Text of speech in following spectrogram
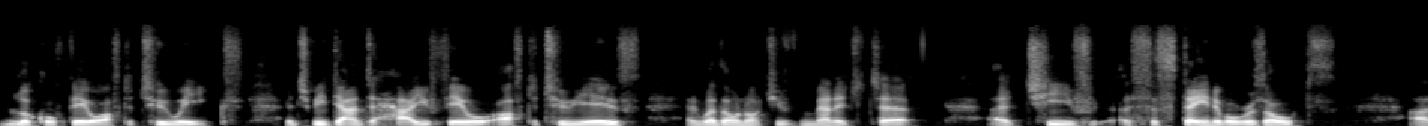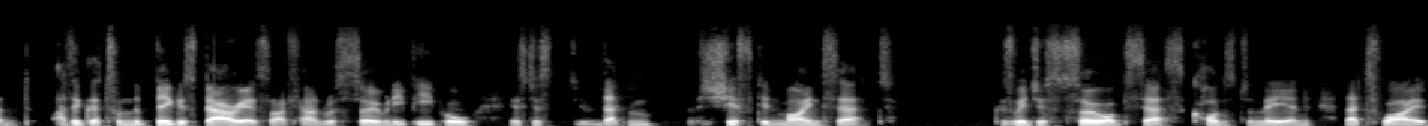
look or feel after two weeks. It should be down to how you feel after two years and whether or not you've managed to achieve uh, sustainable results. And I think that's one of the biggest barriers I found with so many people is just that shift in mindset because we're just so obsessed constantly, and that's why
